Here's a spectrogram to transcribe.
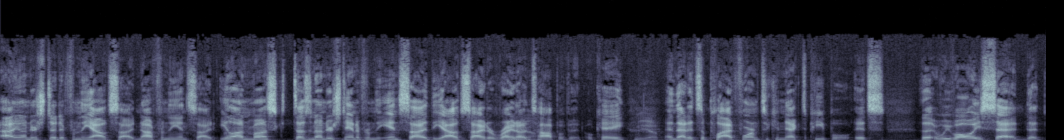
I understood it from the outside, not from the inside. Elon Musk doesn't understand it from the inside. The outside or right on top of it. Okay, Yep. and that it's a platform to connect people. It's we've always said that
